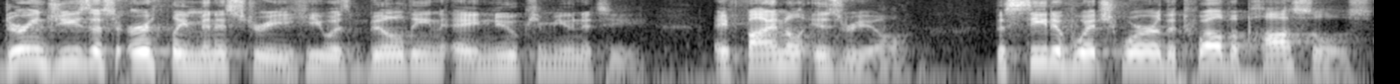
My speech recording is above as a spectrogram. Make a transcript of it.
During Jesus' earthly ministry, he was building a new community, a final Israel, the seed of which were the 12 apostles,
